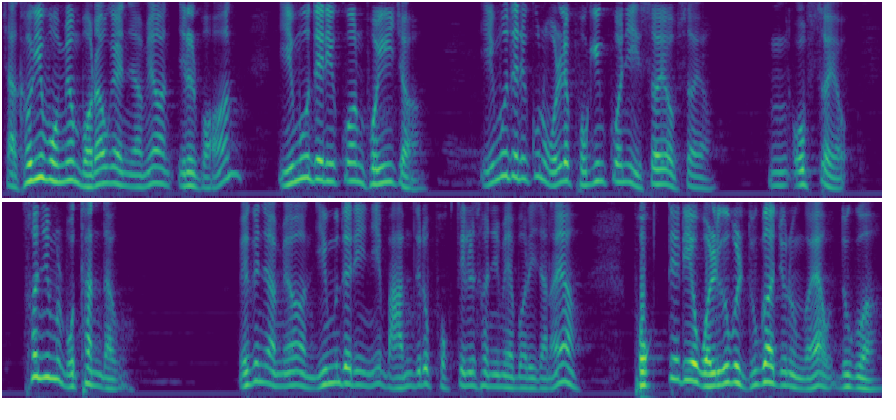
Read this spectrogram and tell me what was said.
자 거기 보면 뭐라고 했냐면 1번 이무대리권 보이죠? 이무대리권은 원래 복임권이 있어요 없어요? 음, 없어요. 선임을 못 한다고. 왜 그러냐면 이무대리인이 마음대로 복대리를 선임해 버리잖아요. 복대리의 월급을 누가 주는 거야? 누구와?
